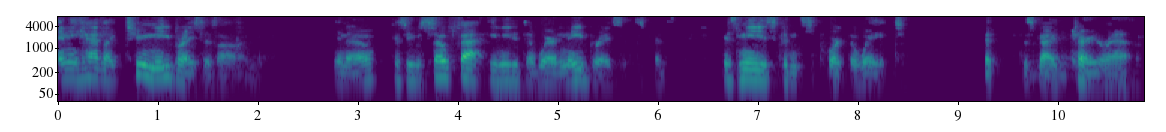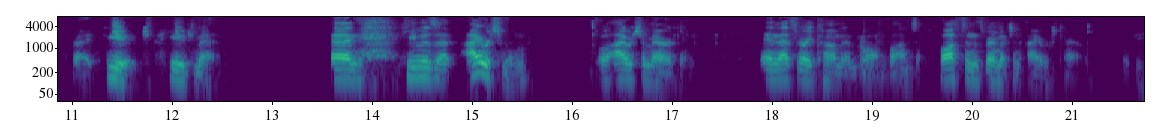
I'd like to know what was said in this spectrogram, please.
and he had like two knee braces on you know because he was so fat he needed to wear knee braces because his knees couldn't support the weight that this guy carried around right? Huge huge man. And he was an irishman well irish american and that's very common in Boston. Boston is very much an Irish town, if you,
